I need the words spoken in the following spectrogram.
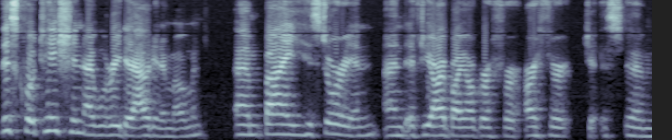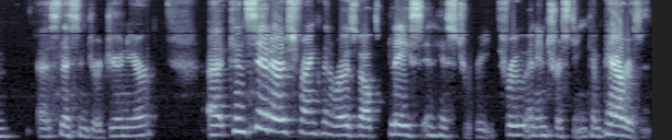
This quotation, I will read it out in a moment, um, by historian and FDR biographer Arthur um, uh, Schlesinger Jr., uh, considers Franklin Roosevelt's place in history through an interesting comparison.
